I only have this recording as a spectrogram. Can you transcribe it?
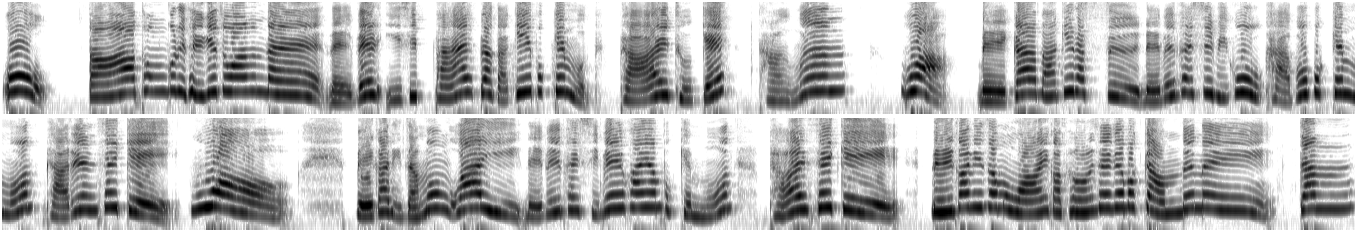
오, 나 텅구리 되게 좋아하는데. 레벨 28 뼈다귀 포켓몬 별 2개. 다음은, 우와, 메가 마기라스 레벨 80이고 가보 포켓몬 별은 3개. 우와! 메가 리자몽 Y 레벨 81 화염 포켓몬 별 3개. 메가 리자몽 Y가 별 3개밖에 안 되네. 짠!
